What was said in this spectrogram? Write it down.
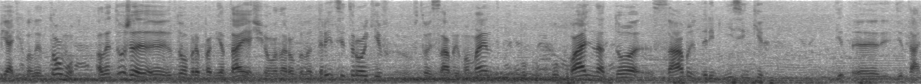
5 хвилин тому, але дуже е, добре пам'ятає, що вона робила 30 років в той самий момент, буквально до самих дрібнісіньких дет- е, деталей.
